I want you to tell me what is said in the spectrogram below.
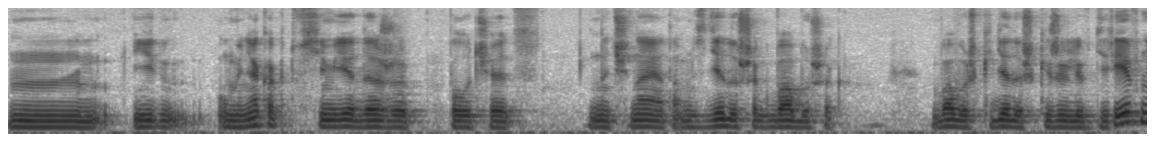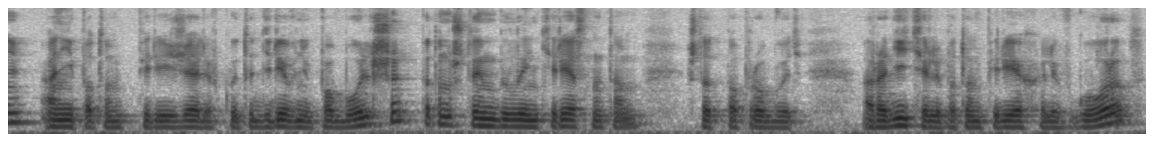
и у меня как-то в семье даже, получается, начиная там с дедушек, бабушек, бабушки, дедушки жили в деревне, они потом переезжали в какую-то деревню побольше, потому что им было интересно там что-то попробовать. А родители потом переехали в город,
